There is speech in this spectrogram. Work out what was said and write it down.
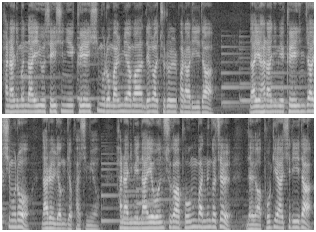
하나님은 나의 요새이시니 그의 힘으로 말미암아 내가 주를 바라리이다. 나의 하나님이 그의 인자심으로 나를 영접하시며 하나님이 나의 원수가 보응받는 것을 내가 보게 하시리이다.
